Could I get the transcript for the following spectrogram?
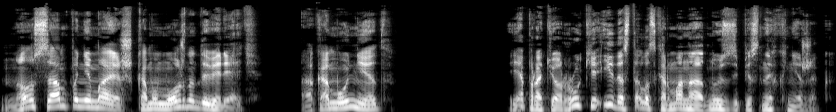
Но сам понимаешь, кому можно доверять а кому нет. Я протер руки и достал из кармана одну из записных книжек.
